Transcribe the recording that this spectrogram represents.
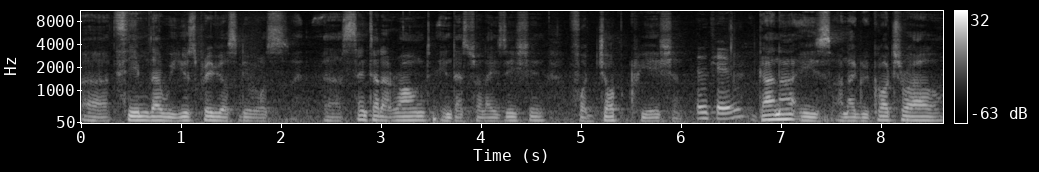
uh, theme that we used previously was uh, centered around industrialization for job creation. Okay. Ghana is an agricultural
